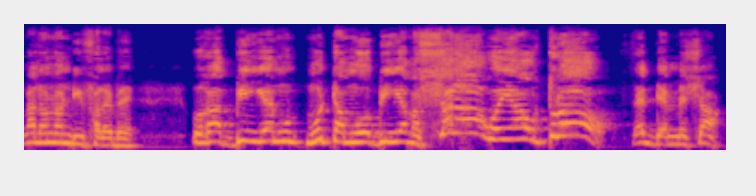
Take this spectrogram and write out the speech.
Nga non di falebe. Ora binya mutamo binya ma sala woya outro. C'est des méchants.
